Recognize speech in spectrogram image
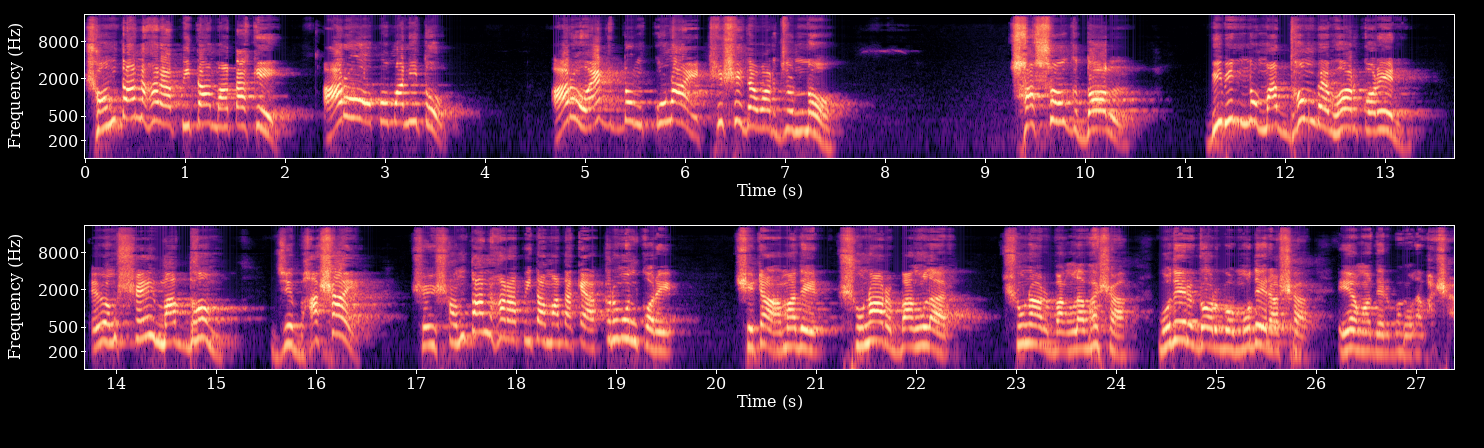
সন্তানহারা পিতা মাতাকে আরও অপমানিত, আরও একদম কোনায় ঠেসে দেওয়ার জন্য শাসক দল বিভিন্ন মাধ্যম ব্যবহার করেন এবং সেই মাধ্যম যে ভাষায় সেই সন্তানহারা পিতা মাতাকে আক্রমণ করে, সেটা আমাদের সোনার বাংলার, সোনার বাংলা ভাষা, মোদের গর্ব, মোদের আশা, এ আমাদের বাংলা ভাষা।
